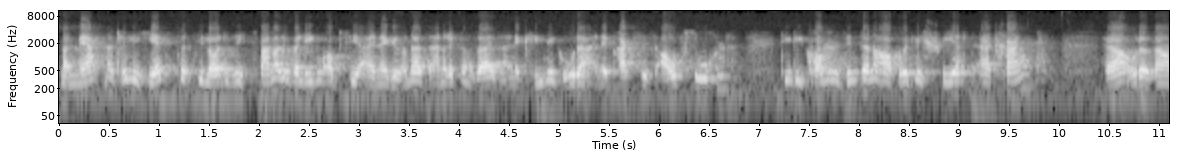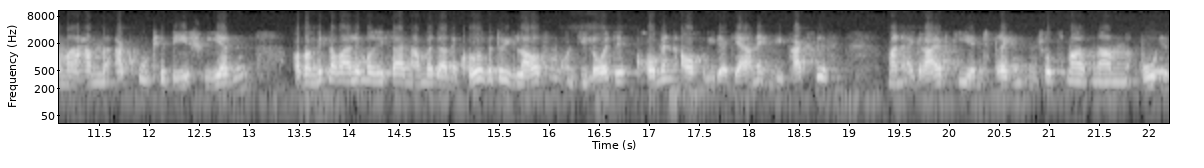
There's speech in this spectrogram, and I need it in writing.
Man merkt natürlich jetzt, dass die Leute sich zweimal überlegen, ob sie eine Gesundheitseinrichtung, sei es eine Klinik oder eine Praxis aufsuchen. Die, die kommen, sind dann auch wirklich schwerst erkrankt, ja, oder sagen wir mal, haben akute Beschwerden. Aber mittlerweile muss ich sagen, haben wir da eine Kurve durchlaufen und die Leute kommen auch wieder gerne in die Praxis. Man ergreift die entsprechenden Schutzmaßnahmen, wo es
